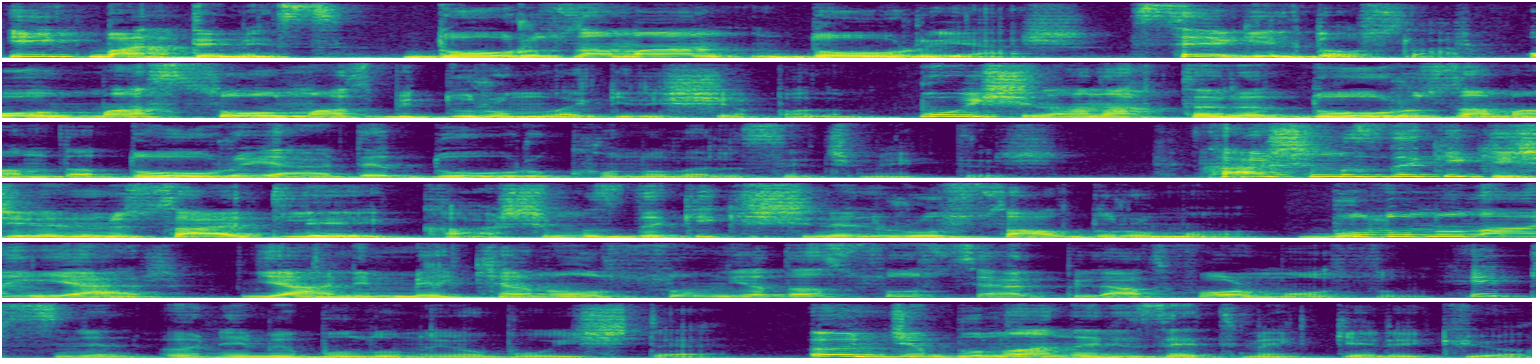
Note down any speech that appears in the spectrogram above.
İlk maddemiz doğru zaman, doğru yer. Sevgili dostlar, olmazsa olmaz bir durumla giriş yapalım. Bu işin anahtarı doğru zamanda, doğru yerde doğru konuları seçmektir. Karşımızdaki kişinin müsaitliği, karşımızdaki kişinin ruhsal durumu, bulunulan yer yani mekan olsun ya da sosyal platform olsun hepsinin önemi bulunuyor bu işte. Önce bunu analiz etmek gerekiyor.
